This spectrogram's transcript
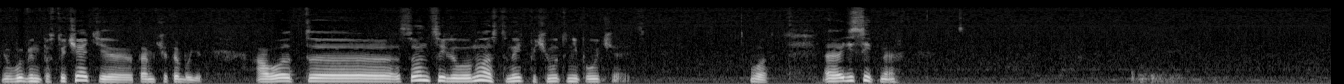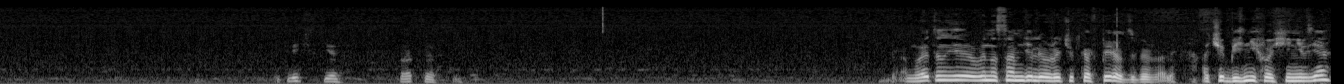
в бубен постучать, э, там что-то будет. А вот э, Солнце или Луну остановить почему-то не получается. Вот. Э, действительно. Циклические процессы. Ну это вы на самом деле уже чутка вперед забежали. А что, без них вообще нельзя?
